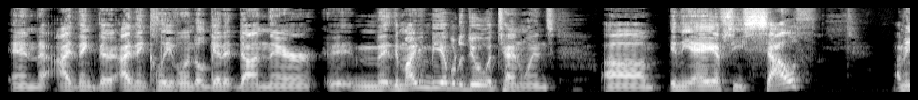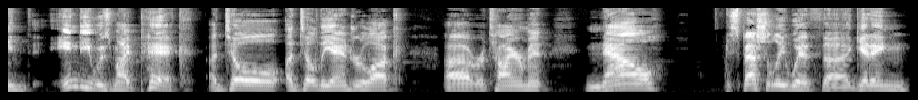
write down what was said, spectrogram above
and I think they I think Cleveland will get it done there. They might even be able to do it with 10 wins. Um, in the AFC South, I mean, Indy was my pick until, until the Andrew Luck, uh, retirement. Now, especially with, uh, getting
